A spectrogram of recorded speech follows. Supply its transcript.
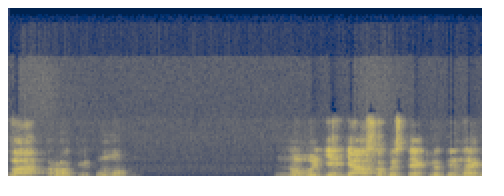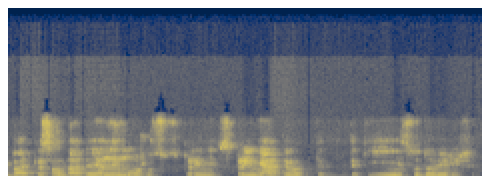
два роки умовно. Ну, я, я особисто, як людина, як батько солдата, я не можу сприйня- сприйняти от такі судові рішення.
